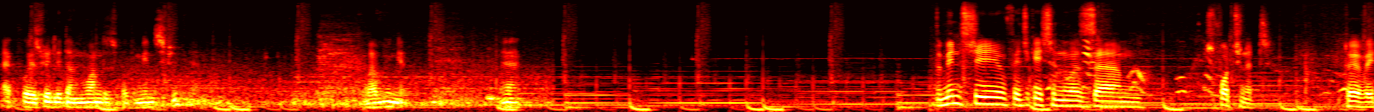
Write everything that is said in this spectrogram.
Akvo has really done wonders for the ministry and loving it. Yeah. The Ministry of Education was um, fortunate to have a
